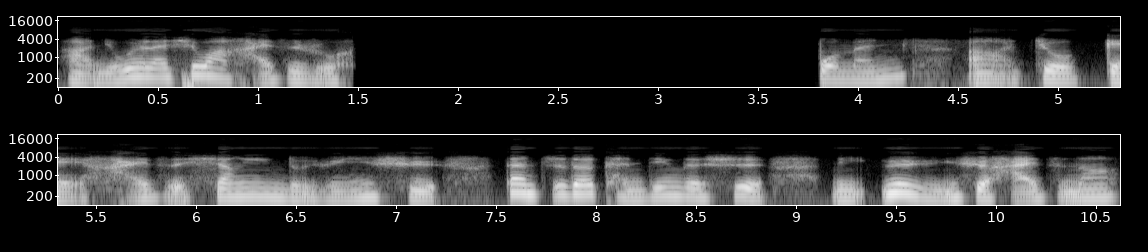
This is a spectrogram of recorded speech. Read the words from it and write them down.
啊，你未来希望孩子如何？我们啊，就给孩子相应的允许，但值得肯定的是，你越允许孩子呢，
